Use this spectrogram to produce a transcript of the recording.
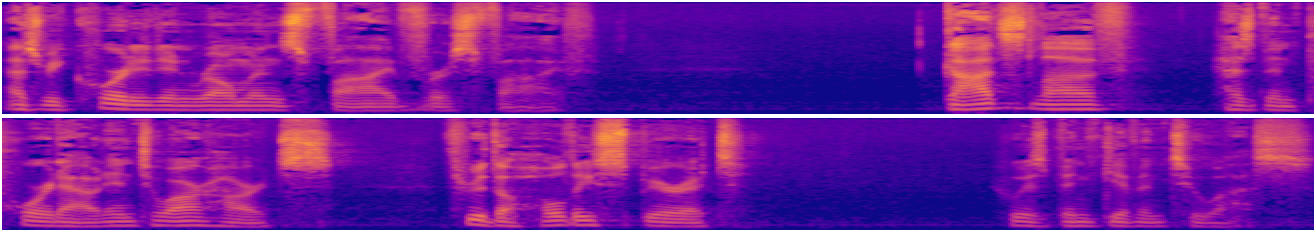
as recorded in Romans 5, verse 5. God's love has been poured out into our hearts through the Holy Spirit who has been given to us.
